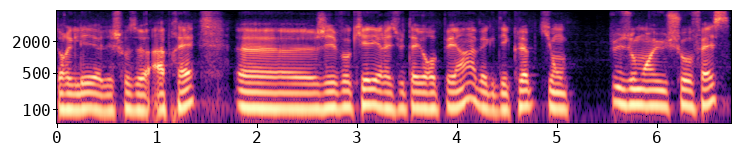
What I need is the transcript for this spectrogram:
régler les choses après. J'ai évoqué les résultats européens avec des clubs qui ont plus ou moins eu chaud aux fesses,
